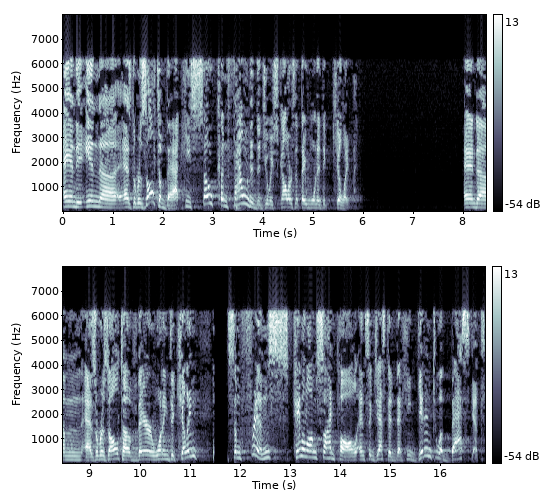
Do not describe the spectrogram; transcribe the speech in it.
And in, uh, as the result of that, he so confounded the Jewish scholars that they wanted to kill him. And um, as a result of their wanting to kill him, some friends came alongside Paul and suggested that he get into a basket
